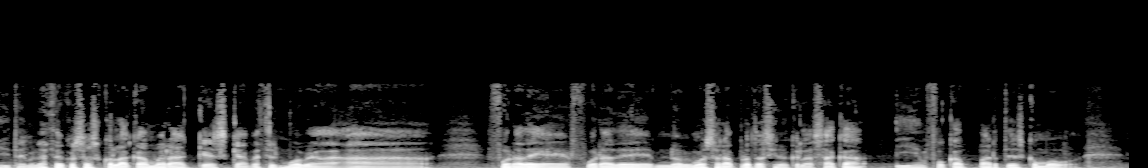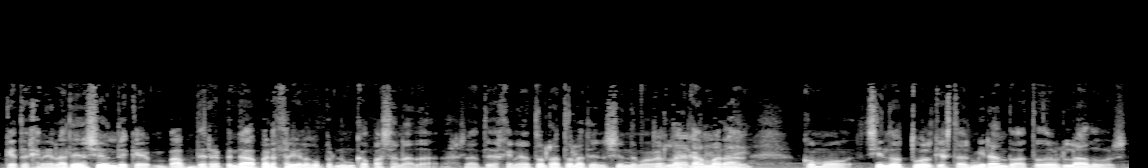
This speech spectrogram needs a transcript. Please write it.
Y también hace cosas con la cámara, que es que a veces mueve a, a- fuera de fuera de no vemos a la prota, sino que la saca y enfoca partes como que te genera la tensión de que va, de repente va a aparecer algo pero nunca pasa nada. O sea, te genera todo el rato la tensión de mover la cámara como siendo tú el que estás mirando a todos lados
